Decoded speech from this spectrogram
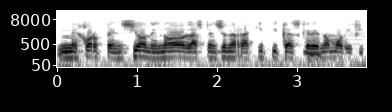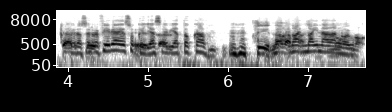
mejor pensión y no las pensiones raquíticas que de no modificar. Pero se refiere a eso que ya se había tocado. Sí, nada no, no, hay nada nuevo.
